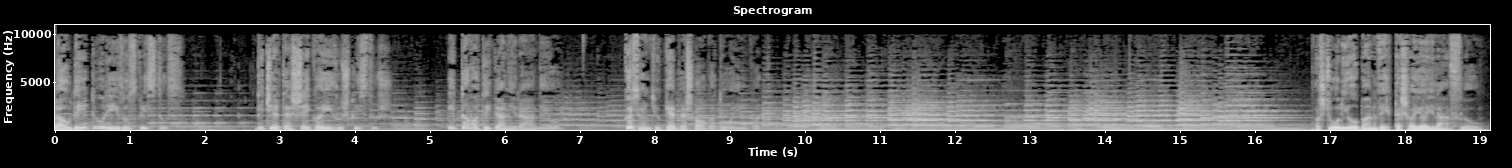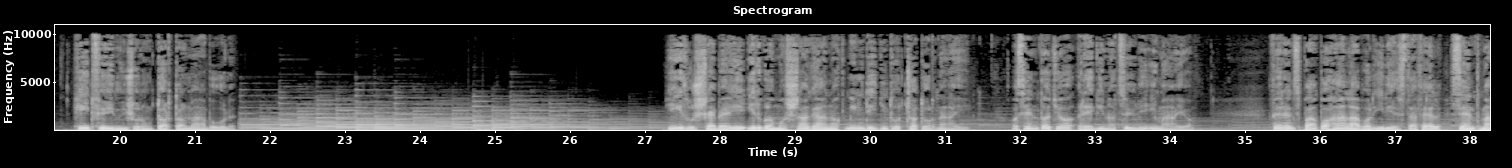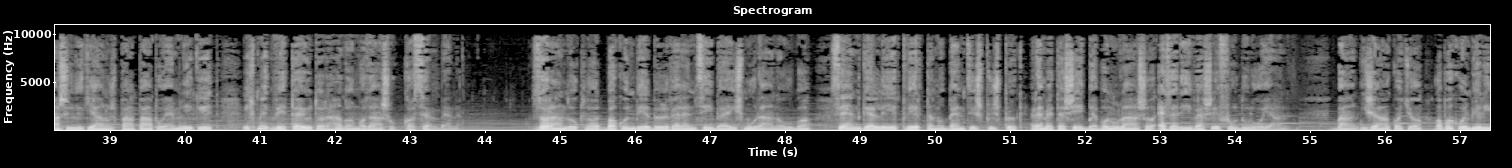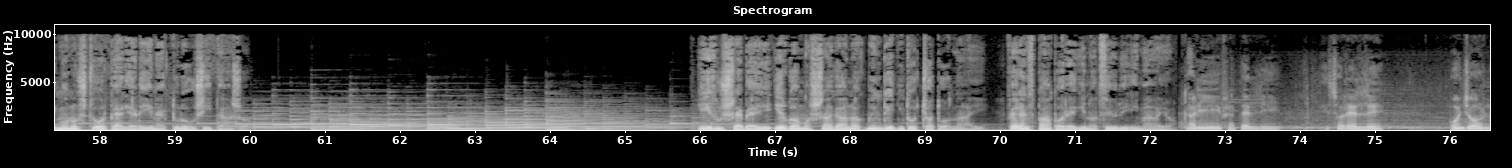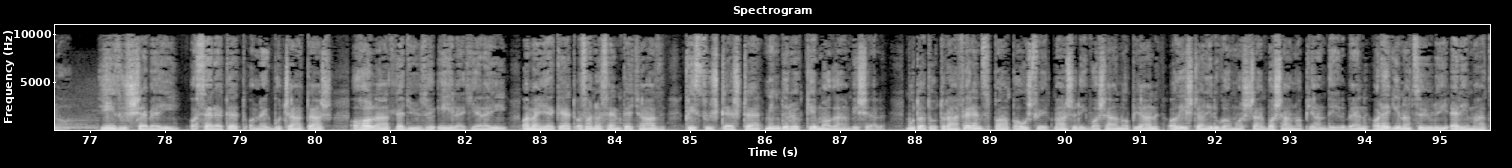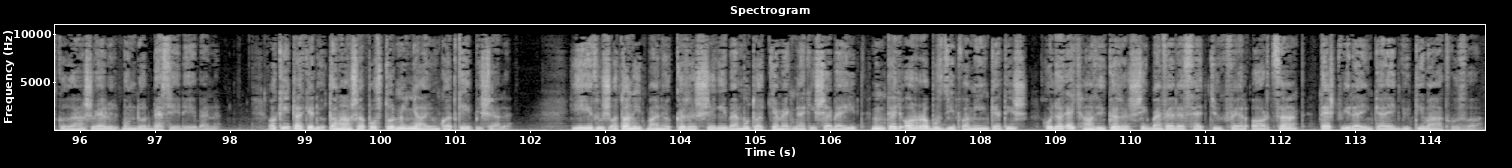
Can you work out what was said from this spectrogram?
Laudétur Jézus Krisztus! Dicsértessék a Jézus Krisztus! Itt a Vatikáni Rádió. Köszöntjük kedves hallgatóinkat! A stúdióban Vétesajai László. Hétfői műsorunk tartalmából Jézus sebei irgalmasságának mindig nyitott csatornái. A Szent Atya Regina Cőli imája. Ferenc pápa hálával idézte fel Szent második János Pál pápa emlékét, és megvédte őt a rágalmazásokkal szemben. Zarándoklat Bakonybélből Verencébe és Muránóba, Szent Gellért vértanú bencés püspök remetességbe vonulása ezer éves évfordulóján. Bán Izsák atya a bakonybéli monostor perjelének tudósítása. Jézus sebei irgalmasságának mindig nyitott csatornái. Ferenc pápa Regina Cőli imája. Cari fratelli e sorelle, buongiorno. Jézus sebei, a szeretet, a megbocsátás, a halált legyőző élet jelei, amelyeket az Anya Szent Egyház Krisztus teste mindörökké magán visel. Mutatott rá Ferenc pápa húsvét második vasárnapján, az Isten irgalmasság vasárnapján délben, a Regina Cőli erimátkozású előtt mondott beszédében. A kételkedő Tamás apostol minnyájunkat képvisel. Jézus a tanítványok közösségében mutatja meg neki sebeit, mint egy arra buzdítva minket is, hogy az egyházi közösségben fedezhetjük fel arcát, testvéreinkkel együtt imádkozva.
